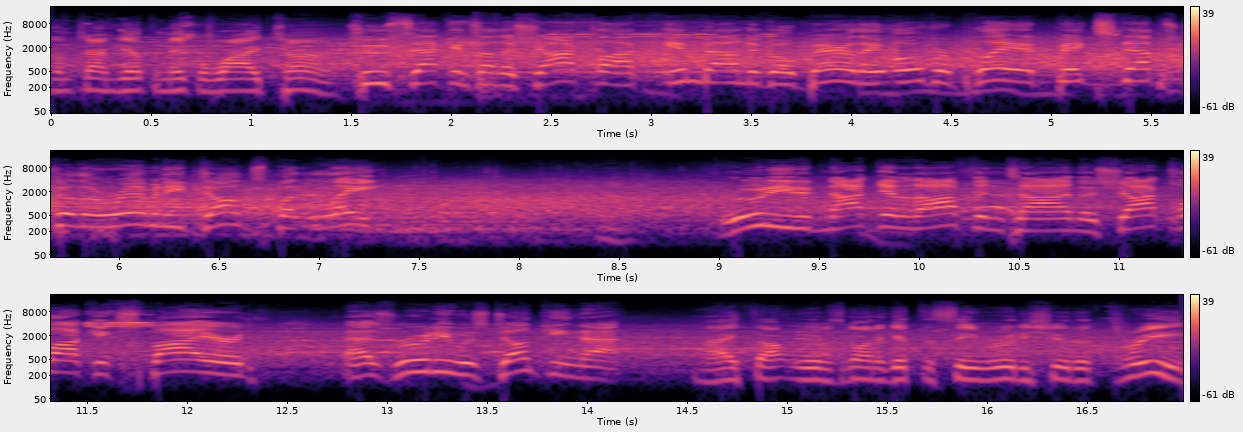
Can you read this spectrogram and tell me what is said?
sometimes you have to make a wide turn. Two seconds on the shot clock. Inbound to Gobert. They overplay it. Big steps to the rim, and he dunks, but late. Rudy did not get it off in time. The shot clock expired as Rudy was dunking that. I thought we was going to get to see Rudy shoot a three.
